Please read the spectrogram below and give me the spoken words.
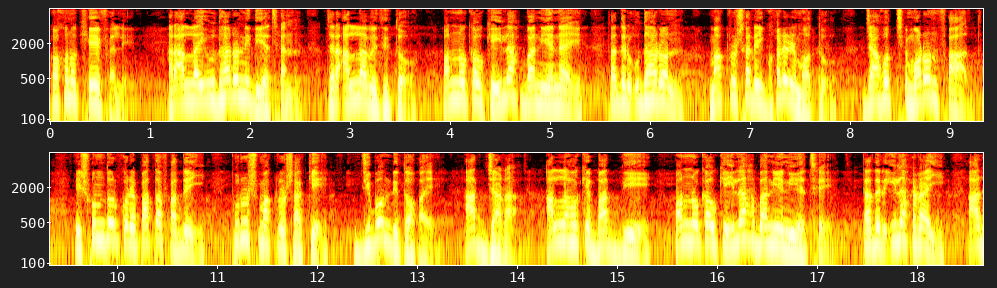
কখনো খেয়ে ফেলে। আর আল্লাহ এই উদাহরণই দিয়েছেন, যারা আল্লাহ ব্যতীত অন্য কাউকে ইলাহ বানিয়ে নেয়, তাদের উদাহরণ মাকড়সার এই ঘরের মতো, যা হচ্ছে মরণ ফাঁদ। এই সুন্দর করে পাতা ফাঁদেই পুরুষ মাকড়সাকে জীবন দিতে হয়। আজ যারা আল্লাহকে বাদ দিয়ে অন্য কাউকে ইলাহ বানিয়ে নিয়েছে তাদের ইলাহরাই আজ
